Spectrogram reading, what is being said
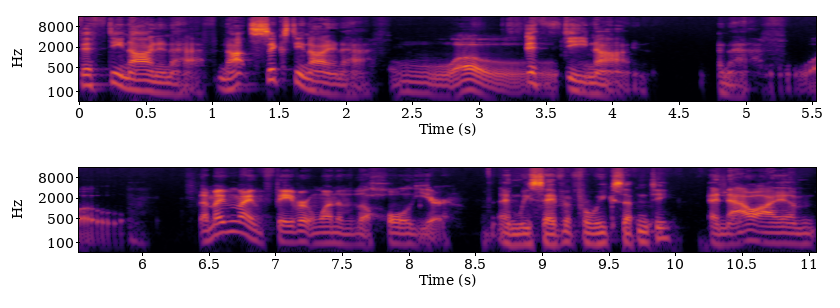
59 and a half, not 69 and a half. Whoa. 59 and a half. Whoa. That might be my favorite one of the whole year. And we save it for week 70. And now I am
